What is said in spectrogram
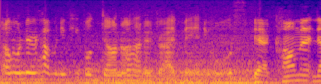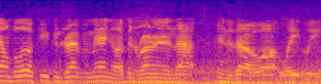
I wonder how many people don't know how to drive manuals. yeah, comment down below if you can drive a manual. I've been running in that into that a lot lately.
